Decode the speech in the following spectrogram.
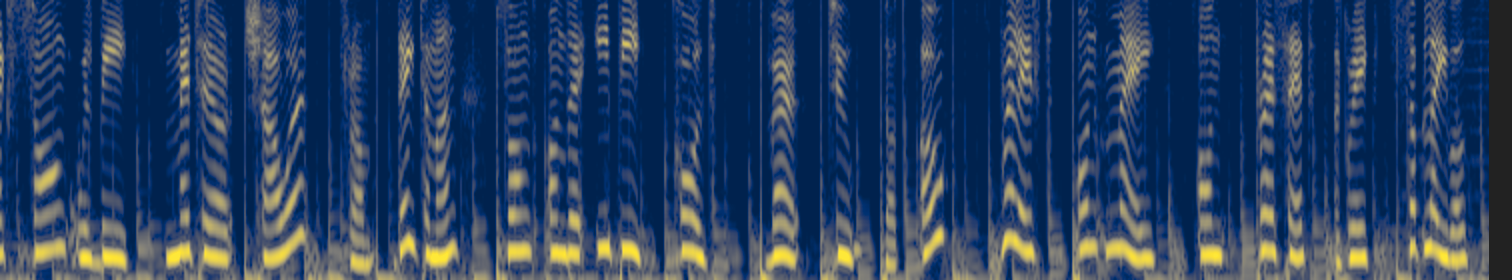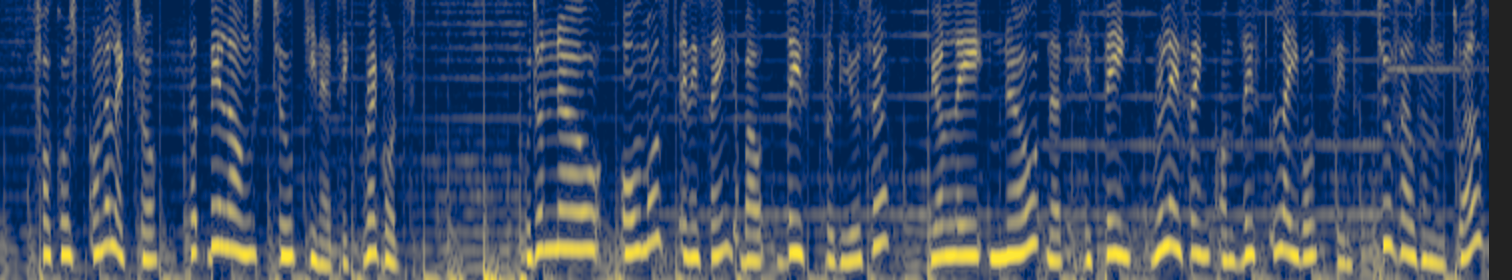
Next song will be Meteor Shower from Dataman, song on the EP called Ver 2.0, released on May on Preset, a Greek sublabel focused on electro that belongs to Kinetic Records. We don't know almost anything about this producer. We only know that he's been releasing on this label since 2012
